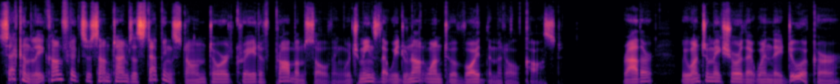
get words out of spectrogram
Secondly, conflicts are sometimes a stepping stone toward creative problem solving, which means that we do not want to avoid them at all cost. Rather, we want to make sure that when they do occur,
